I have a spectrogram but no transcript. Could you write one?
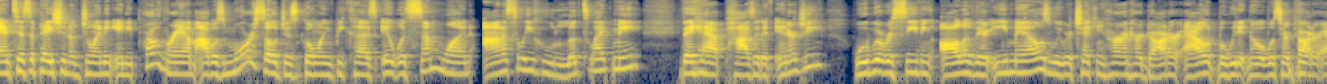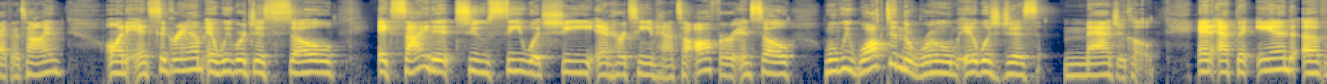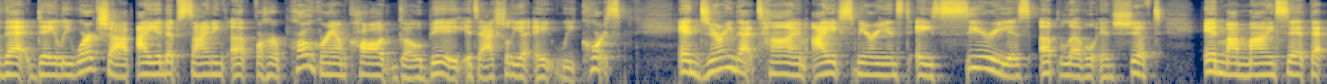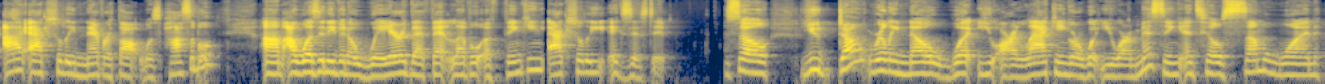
anticipation of joining any program. I was more so just going because it was someone, honestly, who looked like me. They had positive energy. We were receiving all of their emails. We were checking her and her daughter out, but we didn't know it was her daughter at the time on Instagram. And we were just so excited to see what she and her team had to offer. And so when we walked in the room, it was just magical. And at the end of that daily workshop, I end up signing up for her program called Go Big. It's actually an eight week course. And during that time, I experienced a serious up level and shift in my mindset that I actually never thought was possible. Um, I wasn't even aware that that level of thinking actually existed. So you don't really know what you are lacking or what you are missing until someone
